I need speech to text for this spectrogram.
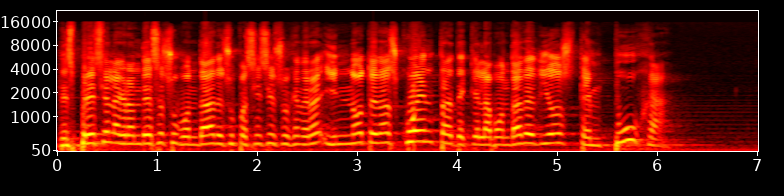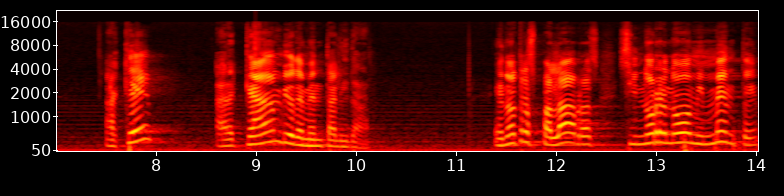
Desprecia la grandeza, su bondad, de su paciencia y su generosidad y no te das cuenta de que la bondad de Dios te empuja. ¿A qué? Al cambio de mentalidad. En otras palabras, si no renuevo mi mente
